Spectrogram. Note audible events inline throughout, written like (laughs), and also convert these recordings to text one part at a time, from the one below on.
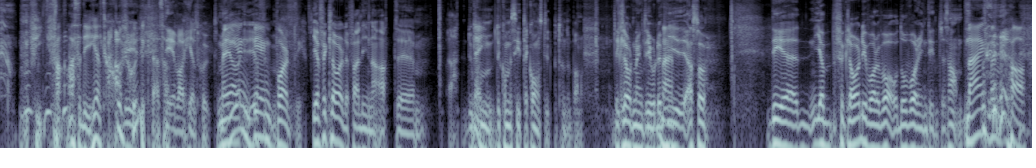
Fy fan, alltså det är helt Ja, det- sjukt alltså. Det var helt sjukt. Men jag, Gang, gang jag, party. jag förklarade för Alina att, eh, att du, Nej. kom, du kommer sitta konstigt på tunnelbanan. Det är klart hon inte gjorde. Nej. Vi, alltså, det, jag förklarade ju vad det var och då var det inte intressant. Nej, men ja. (laughs)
